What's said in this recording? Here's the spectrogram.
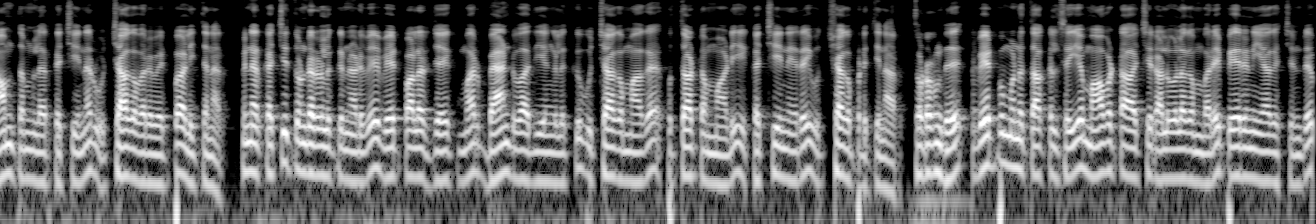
நாம் தமிழர் கட்சியினர் உற்சாக வரவேற்பு அளித்தனர். பின்னர் கட்சி தொண்டர்களுக்கு நடுவே வேட்பாளர் ஜெயக்குமார் பேண்ட் வாத்தியங்களுக்கு உற்சாகமாக குத்தாட்டம் ஆடி கட்சியினரை உற்சாகப்படுத்தினார். தொடர்ந்து வேட்புமனு தாக்கல் செய்ய மாவட்ட ஆட்சியர் அலுவலகம் வரை பேரணியாக சென்று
